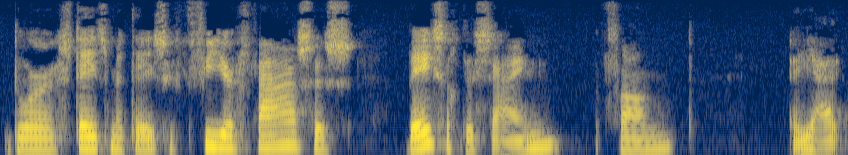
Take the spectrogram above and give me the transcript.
door steeds met deze vier fases bezig te zijn van ja,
